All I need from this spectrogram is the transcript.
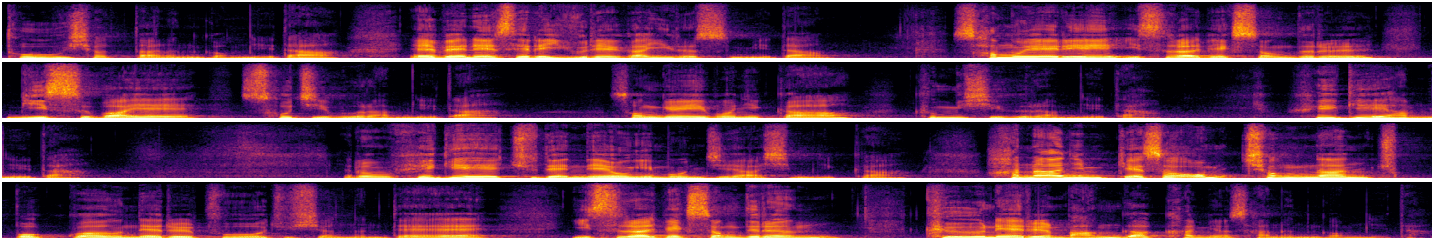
도우셨다는 겁니다. 에베네셀의 유래가 이렇습니다. 사무엘이 이스라엘 백성들을 미스바에 소집을 합니다. 성경에 보니까 금식을 합니다. 회개합니다. 여러분 회개의 주된 내용이 뭔지 아십니까? 하나님께서 엄청난 축복과 은혜를 부어 주셨는데 이스라엘 백성들은 그 은혜를 망각하며 사는 겁니다.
